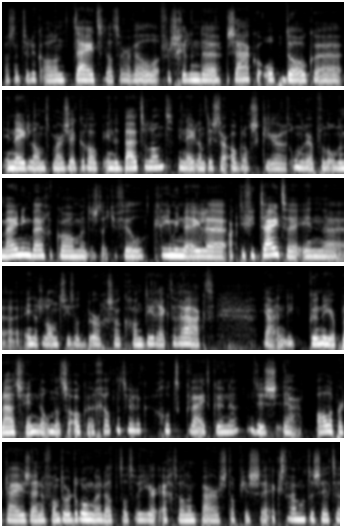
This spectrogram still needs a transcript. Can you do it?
Was natuurlijk al een tijd dat er wel verschillende zaken opdoken in Nederland, maar zeker ook in het buitenland. In Nederland is daar ook nog eens een keer het onderwerp van ondermijning bij gekomen. Dus dat je veel criminele activiteiten in, uh, in het land ziet, wat burgers ook gewoon direct raakt. Ja, en die kunnen hier plaatsvinden omdat ze ook hun geld natuurlijk goed kwijt kunnen. Dus ja, alle partijen zijn ervan doordrongen dat, dat we hier echt wel een paar stapjes eh, extra moeten zetten.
